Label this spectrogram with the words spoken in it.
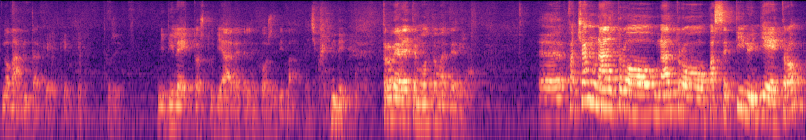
90 che, che, che così, mi diletto a studiare delle cose di Babbage, quindi troverete molto materiale. Eh, facciamo un altro, un altro passettino indietro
